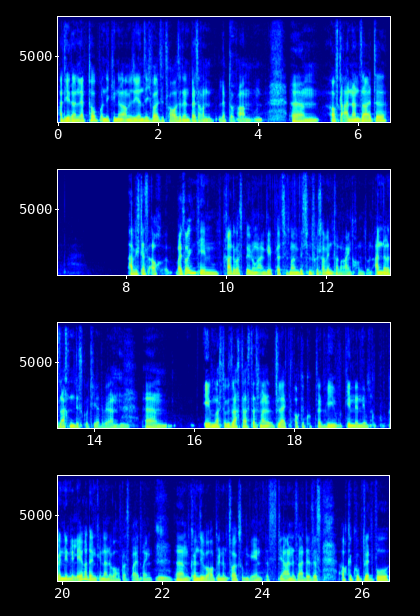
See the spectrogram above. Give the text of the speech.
hat jeder einen Laptop und die Kinder amüsieren sich, weil sie zu Hause einen besseren Laptop haben. Und, ähm, auf der anderen Seite habe ich das auch bei solchen Themen, gerade was Bildung angeht, plötzlich mal ein bisschen frischer Wind dann reinkommt und andere Sachen diskutiert werden. Mhm. Ähm, eben, was du gesagt hast, dass man vielleicht auch geguckt wird, wie gehen denn die, können denn die Lehrer den Kindern überhaupt was beibringen? Mhm. Ähm, können sie überhaupt mit dem Zeugs umgehen? Das ist die eine Seite, dass auch geguckt wird, wo,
